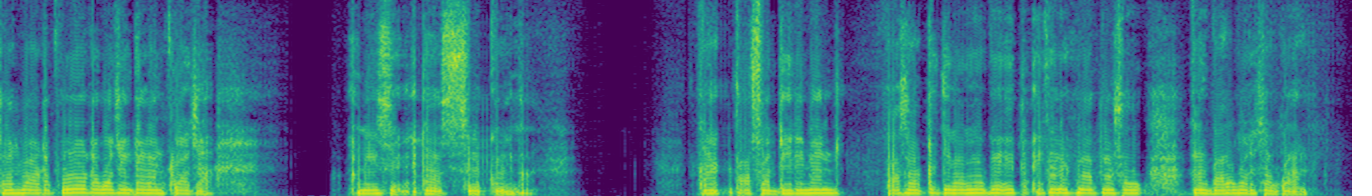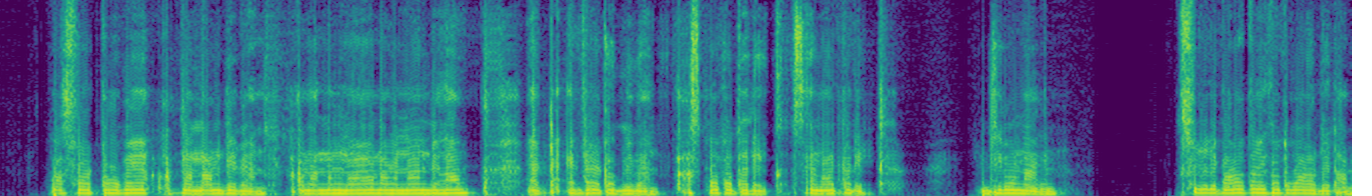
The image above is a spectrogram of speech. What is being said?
দশ, বারোটা, পনেরোটা পর্যন্ত অ্যাকাউন্ট খোলা যায়। আমি এটা সিলেক্ট করে দিলাম। পাসওয়ার্ড দিয়ে দেবেন। পাসওয়ার্ডটা কীভাবে হবে? এখানে আপনি আপনার সব করে সব করেন। পাসওয়ার্ডটা হবে আপনার নাম দেবেন। আমার নাম নয়ন, আমি নাম দিলাম। একটা দেবেন। আজ কত তারিখ? নয় তারিখ। Zero nine. যদি বারো তারিখ হতো বারো দিতাম।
